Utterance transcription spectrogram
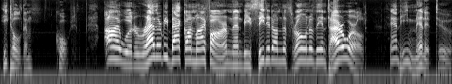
He told them, quote, I would rather be back on my farm than be seated on the throne of the entire world. And he meant it, too.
